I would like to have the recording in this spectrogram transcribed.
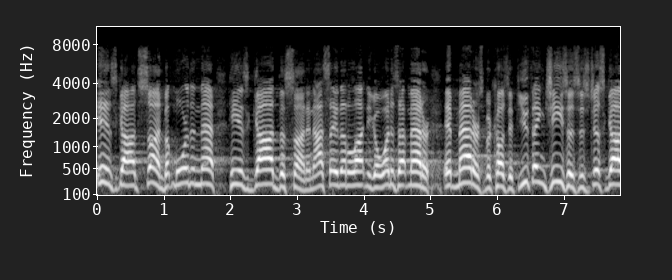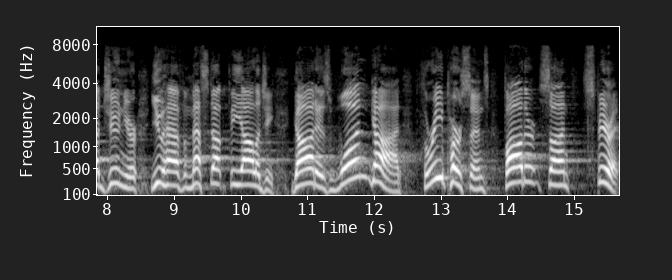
is God's son. But more than that, he is God the Son. And I say that a lot, and you go, what does that matter? It matters because if you think Jesus is just God Jr., you have messed up theology. God is one God, three persons, Father, Son, Spirit.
